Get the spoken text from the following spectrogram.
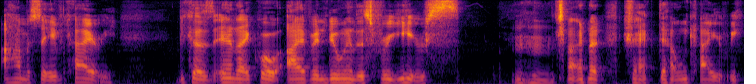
I'm going to save Kairi. Because, and I quote, I've been doing this for years. Mm-hmm. Trying to track down Kairi.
